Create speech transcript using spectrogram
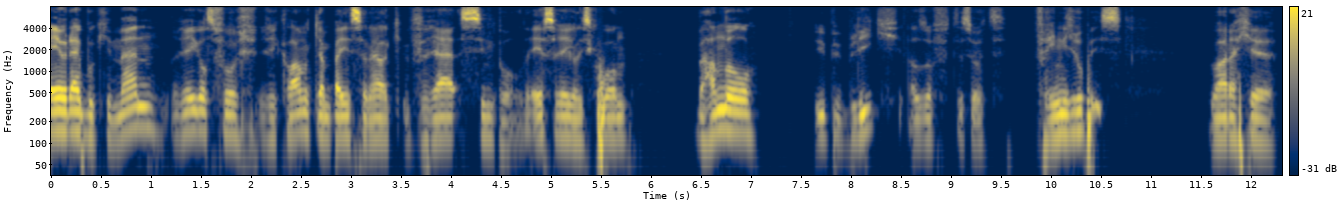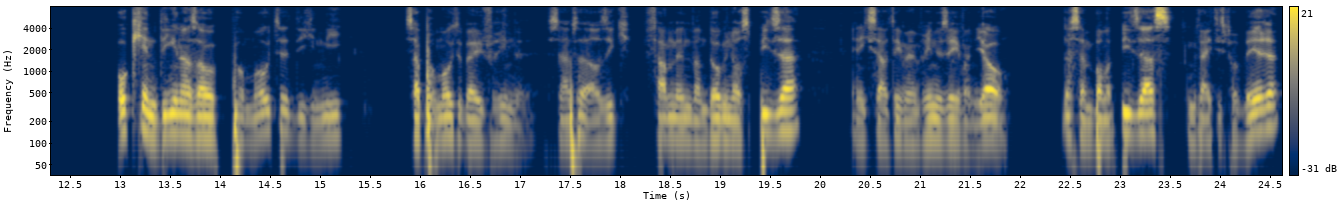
Hey, dagboekje. Mijn regels voor reclamecampagnes zijn eigenlijk vrij simpel. De eerste regel is gewoon: behandel je publiek alsof het een soort vriendengroep is, waar dat je ook geen dingen aan zou promoten die je niet zou promoten bij je vrienden. Snap je? Als ik fan ben van Domino's Pizza en ik zou tegen mijn vrienden zeggen van, yo, dat zijn bommen pizza's, ik moet echt eens proberen,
